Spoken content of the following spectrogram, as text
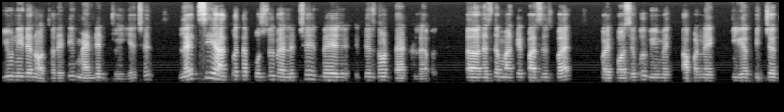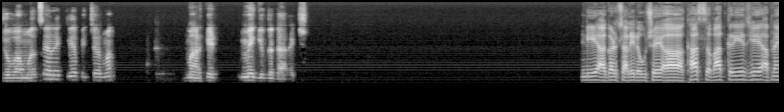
you need an authority, mandate જોઈએ છે. Let's see, આ તો postal ballot છે, એટલે it is not that reliable. Uh, as the market passes by, possible we may આપણને ક્લિયર પિક્ચર જોવા મળશે અને ક્લિયર પિક્ચરમાં market may give the direction એ આગળ ચાલી રહ્યું છે. ખાસ વાત કરીએ છીએ આપણે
